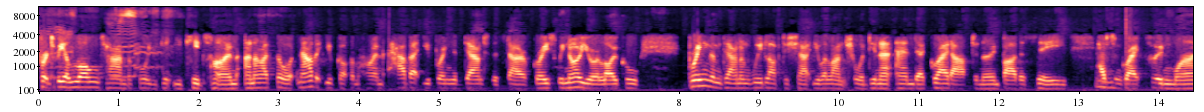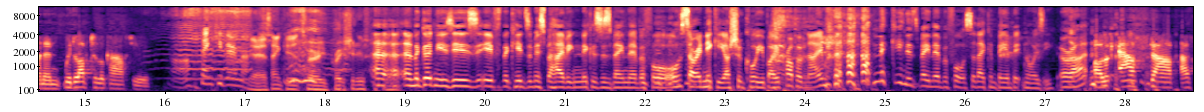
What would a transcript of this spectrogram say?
for it to be a long time before you get your kids home. And I thought, now that you've got them home, how about you bring them down to the Star of Greece? We know you're a local. Bring them down, and we'd love to shout you a lunch or dinner and a great afternoon by the sea. Have mm. some great food and wine, and we'd love to look after you. Thank you very much. Yeah, thank you. It's very appreciative. Uh, and the good news is, if the kids are misbehaving, Nickers has been there before. Sorry, Nikki, I should call you by your proper name. Nikki has been there before, so they can be a bit noisy. All right. Oh, look, our staff are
